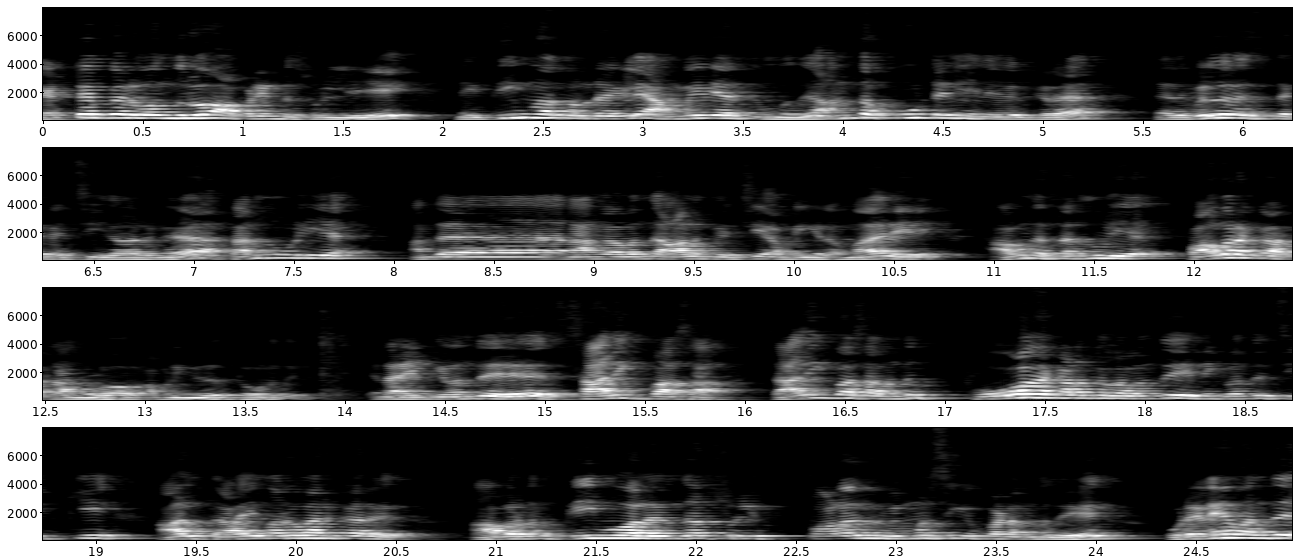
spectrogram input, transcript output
கெட்ட பேர் வந்துடும் அப்படின்ட்டு சொல்லி இன்னைக்கு திமுக தொண்டர்களே அமைதியாக இருக்கும்போது அந்த கூட்டணியில் இருக்கிற விடுதலை சித்த கட்சிக்காரங்க தன்னுடைய அந்த நாங்கள் வந்து ஆளுங்கட்சி அப்படிங்கிற மாதிரி அவங்க தன்னுடைய பவரை காட்டுறாங்களோ அப்படிங்கிறது தோணுது. ஏன்னா இங்கே வந்து சாதிக் பாஷா. சாதிக் பாஷா வந்து போத கடத்தில் வந்து இன்னைக்கு வந்து சிக்கி ஆள் தலைமறைவாக இருக்கார். அவர் வந்து திமுகவில் இருந்தான்னு சொல்லி பலர் விமர்சிக்கப்படும் போது உடனே வந்து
